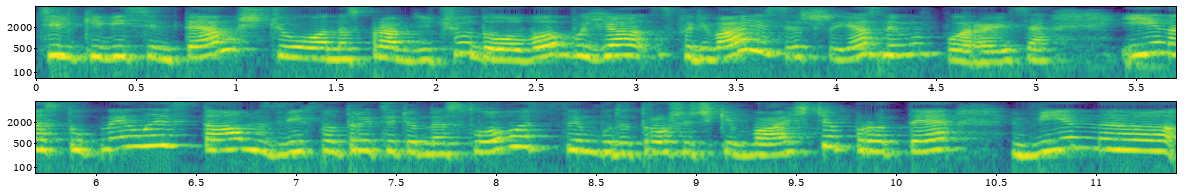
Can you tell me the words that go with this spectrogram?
тільки вісім тем, що насправді чудово, бо я сподіваюся, що я з ними впораюся. І наступний лист там, звісно, 31 слово. З цим буде трошечки важче, проте він е,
